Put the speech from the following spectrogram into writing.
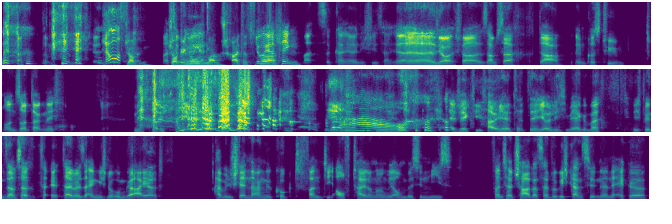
Damit- damit- Los! Jogging, Matze, Jogginghosenmann, schreitet zu Tat. thing. Matze kann ja nicht viel sein. Äh, ja, ich war Samstag da im Kostüm und Sonntag nicht. Mehr hab ich Wow. Effektiv habe ich ja tatsächlich auch nicht mehr gemacht. Ich bin Samstag te teilweise eigentlich nur rumgeeiert, habe mir die Stände angeguckt, fand die Aufteilung irgendwie auch ein bisschen mies. Fand es halt schade, dass halt wirklich ganz hinten in der Ecke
